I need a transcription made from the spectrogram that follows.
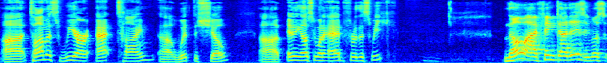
Uh, thomas we are at time uh, with the show. Uh, anything else you want to add for this week? No i think that is it was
